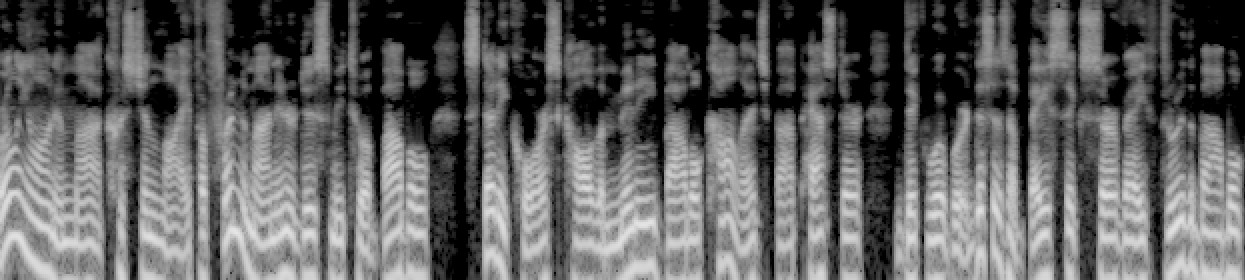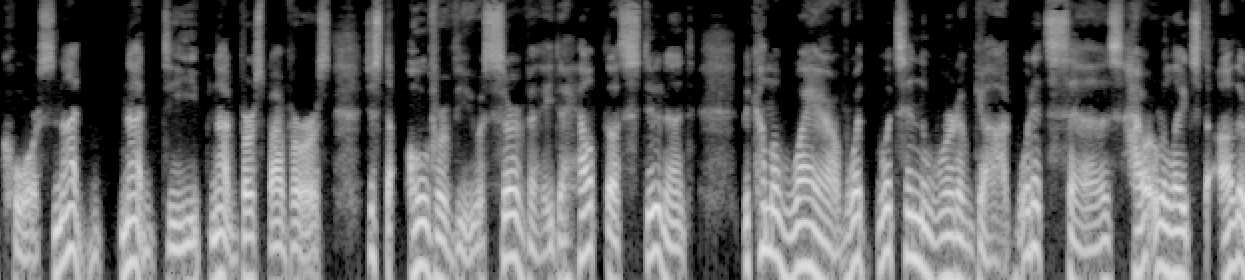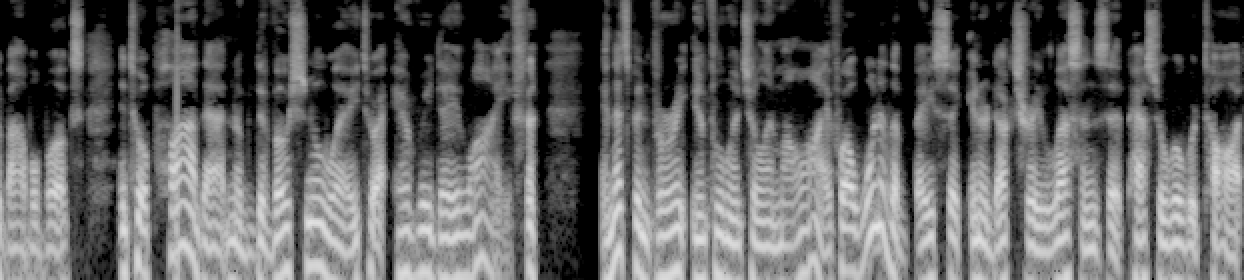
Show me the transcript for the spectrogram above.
Early on in my Christian life, a friend of mine introduced me to a Bible study course called the Mini Bible College by Pastor Dick Woodward. This is a basic survey through the Bible course, not, not deep, not verse by verse, just an overview, a survey to help the student become aware of what, what's in the Word of God, what it says, how it relates to other Bible books, and to apply that in a devotional way to our everyday life. And that's been very influential in my life. Well, one of the basic introductory lessons that Pastor Woodward taught,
